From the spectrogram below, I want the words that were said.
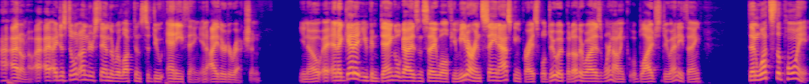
I, I don't know. I, I just don't understand the reluctance to do anything in either direction. You know, and I get it. You can dangle guys and say, well, if you meet our insane asking price, we'll do it. But otherwise, we're not obliged to do anything. Then what's the point?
